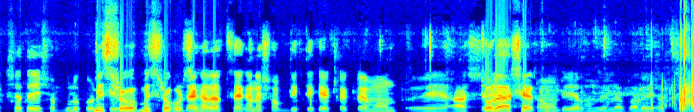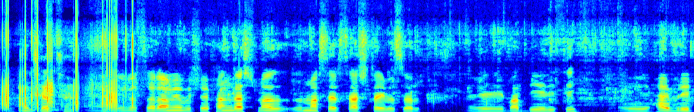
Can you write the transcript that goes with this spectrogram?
একসাথেই সবগুলো করছি। মিশ্র মিশ্র করছেন। দেখা যাচ্ছে এখানে সব দিক থেকে একটা একটা অ্যামাউন্ট আসে চলে আসে আর মোটামুটি আলহামদুলিল্লাহ ভালোই হচ্ছে। আচ্ছা আচ্ছা। আহ, এই বছর আমি অবশ্যই ফাঙ্গাস মাছের চাষটা এই বছর এই, বাদ দিয়ে দিছি। এই হাইব্রিড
